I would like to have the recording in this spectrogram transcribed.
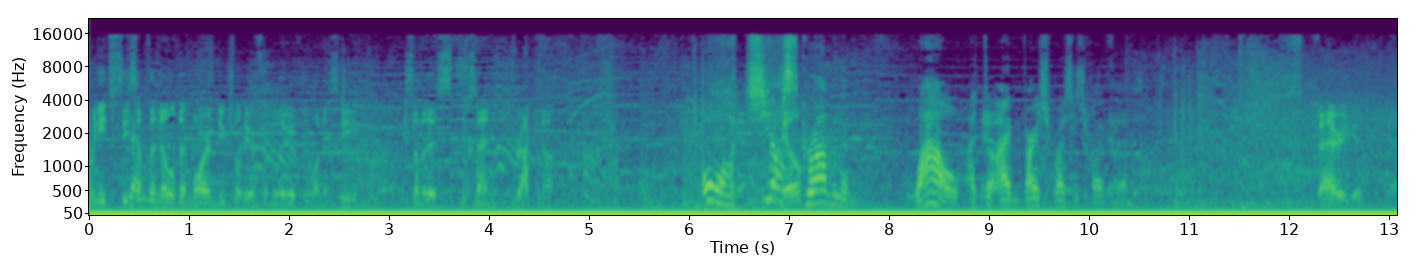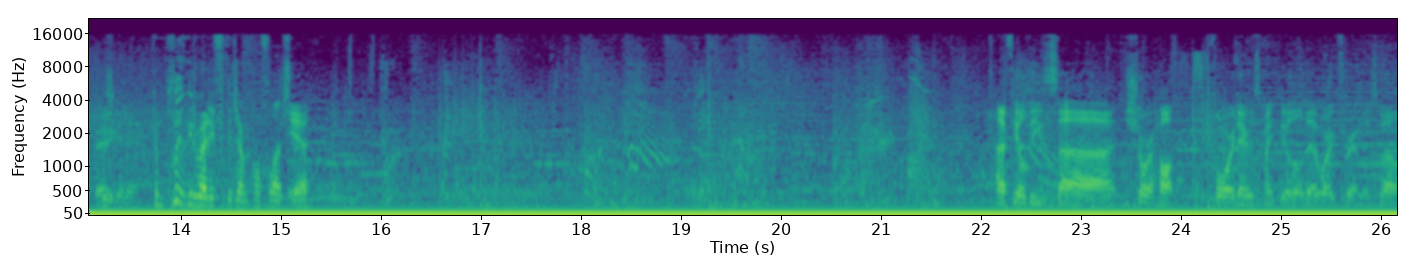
we need to see something a little bit more neutral here from Lew if we want to see some of this percent racking up. oh, Yeah. just Kill. grabbing him. Wow. I Yeah. I'm very surprised he survived Yeah. that. Very good. Yeah, very good. eh? Completely ready for the jump off ledge Yeah. there. I feel these uh, short hop forward airs might do a little bit of work for him as well.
